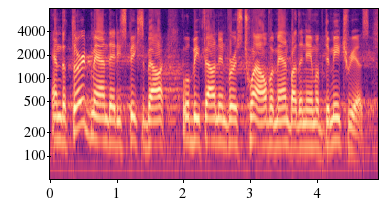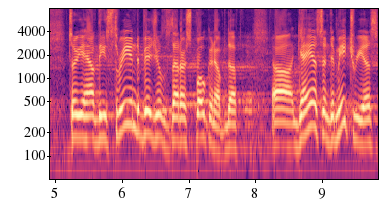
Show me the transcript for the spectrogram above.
And the third man that he speaks about will be found in verse 12, a man by the name of Demetrius. So you have these three individuals that are spoken of. The, uh, Gaius and Demetrius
